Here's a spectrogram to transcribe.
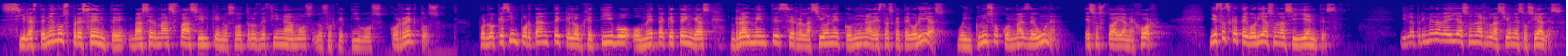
Si las tenemos presente, va a ser más fácil que nosotros definamos los objetivos correctos. Por lo que es importante que el objetivo o meta que tengas realmente se relacione con una de estas categorías o incluso con más de una. Eso es todavía mejor. Y estas categorías son las siguientes. Y la primera de ellas son las relaciones sociales.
